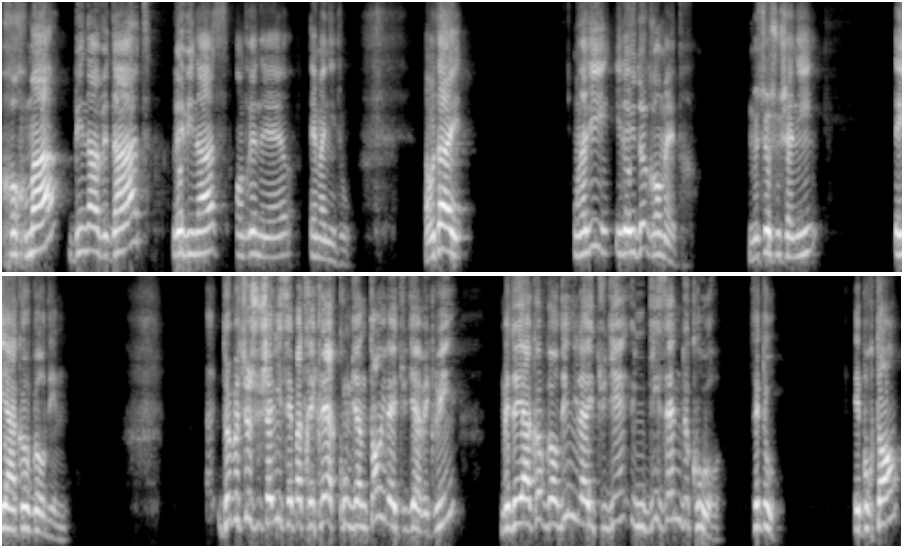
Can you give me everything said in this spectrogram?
Chochma, Bina Vedat, Levinas, André Neher et Manitou. Abotai, on a dit, il a eu deux grands maîtres, Monsieur Chouchani et Yaakov Gordin. De Monsieur Chouchani, c'est pas très clair combien de temps il a étudié avec lui, mais de Yaakov Gordin, il a étudié une dizaine de cours. C'est tout. Et pourtant,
